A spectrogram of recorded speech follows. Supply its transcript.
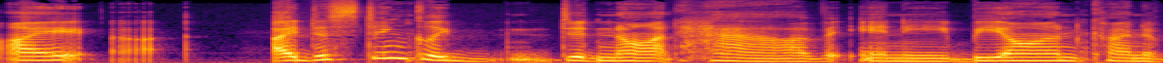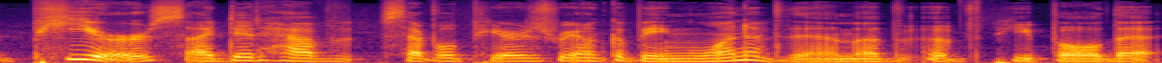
I I distinctly did not have any beyond kind of peers. I did have several peers, Rianka being one of them, of, of people that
